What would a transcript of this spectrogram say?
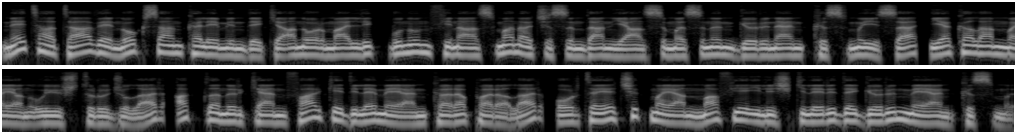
Net hata ve noksan kalemindeki anormallik bunun finansman açısından yansımasının görünen kısmı ise, yakalanmayan uyuşturucular, aklanırken fark edilemeyen kara paralar, ortaya çıkmayan mafya ilişkileri de görünmeyen kısmı.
